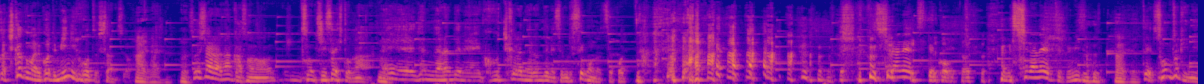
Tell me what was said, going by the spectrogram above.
か近くまでこうやって見に行こうとしたんですよ。はいはい。うんそしたらなんかその、その小さい人が、うんえー、じゃあ並んでね、こっちから並んでねうるせえこのっつってこう。知らねえっつってこう、知らねえって言って見せたんですよ。はい。で、その時に、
